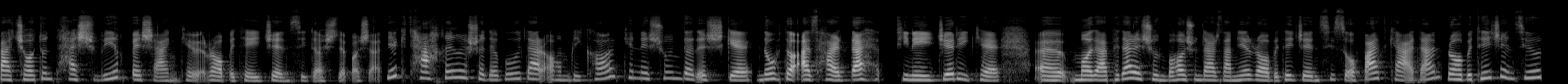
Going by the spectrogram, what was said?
بچهاتون تشویق بشن که رابطه جنسی داشته باشن. یک تحقیق شده بود در آمریکا که نشون دادش که 9 تا از هر ده تینیجری که مادر پدرشون باهاشون در زمینه رابطه جنسی صحبت کردن رابطه جنسی رو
